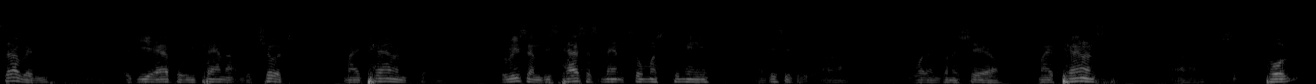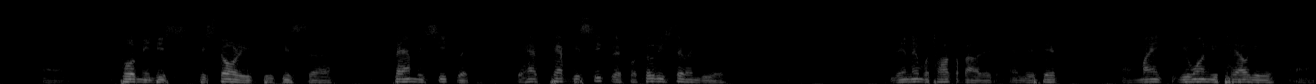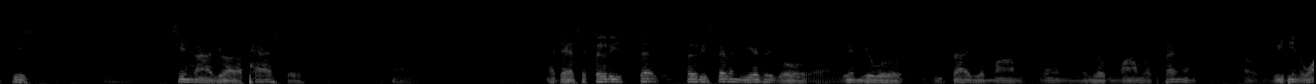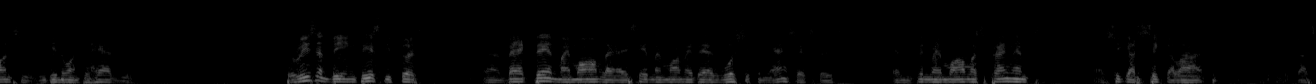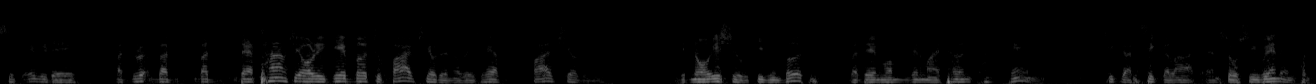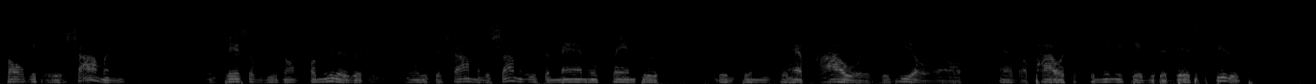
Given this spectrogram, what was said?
the year after we planted the church, my parents, uh, the reason this passage meant so much to me, uh, this is uh, what I'm going to share. My parents uh, told uh, told me this this story, this uh, family secret. They have kept this secret for 37 years. They never talk about it, and they said, "Mike, we want to tell you this. Since now you are a pastor." My dad said 37, 37 years ago, uh, when you were inside your mom's womb and when your mom was pregnant, uh, we didn't want you. We didn't want to have you. The reason being this because uh, back then my mom, like I said, my mom and dad worshiping ancestors, and when my mom was pregnant, uh, she got sick a lot, got sick every day. But but but that time she already gave birth to five children already. She had five children with no issue giving birth. But then when my turn came, she got sick a lot, and so she went and consulted with a shaman. In case of you not familiar with who is a shaman, the shaman is the man who claimed to to, to, to have power to heal or have a power to communicate with the dead spirit.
